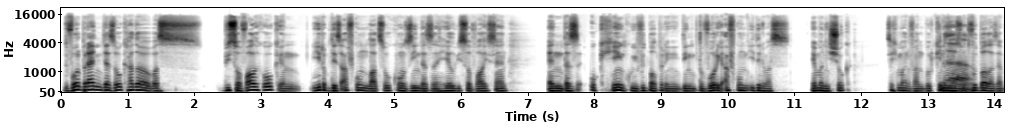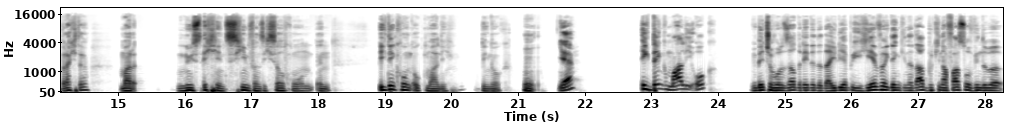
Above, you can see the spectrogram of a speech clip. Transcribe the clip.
De voorbereiding die ze ook hadden was wisselvallig ook. En hier op deze afkomst laat ze ook gewoon zien dat ze heel wisselvallig zijn. En dat ze ook geen goede voetbal brengen. Ik denk op de vorige afkomst, iedereen was helemaal in shock. Zeg maar, van Burkina Faso, Ja. het voetbal dat ze brachten. Maar nu is het echt geen schim van zichzelf gewoon. En ik denk gewoon ook Mali. Ik denk ook. Ja? Ik denk Mali ook. Een beetje voor dezelfde reden dat jullie hebben gegeven. Ik denk inderdaad, Burkina Faso vinden we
